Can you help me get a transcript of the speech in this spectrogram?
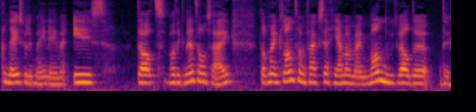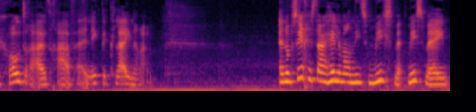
en deze wil ik meenemen, is dat, wat ik net al zei, dat mijn klanten dan vaak zeggen: ja, maar mijn man doet wel de, de grotere uitgaven en ik de kleinere. En op zich is daar helemaal niets mis, mis mee.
